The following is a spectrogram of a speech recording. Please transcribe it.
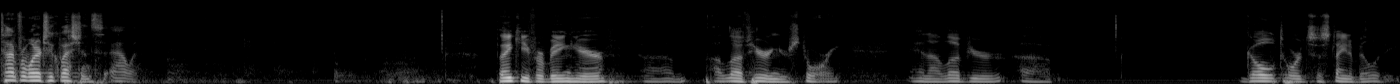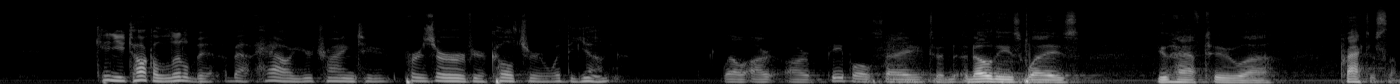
Time for one or two questions. Alan. Thank you for being here. Um, I loved hearing your story, and I love your uh, goal towards sustainability. Can you talk a little bit about how you're trying to preserve your culture with the young? Well, our, our people say to know these ways, you have to uh, practice them.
